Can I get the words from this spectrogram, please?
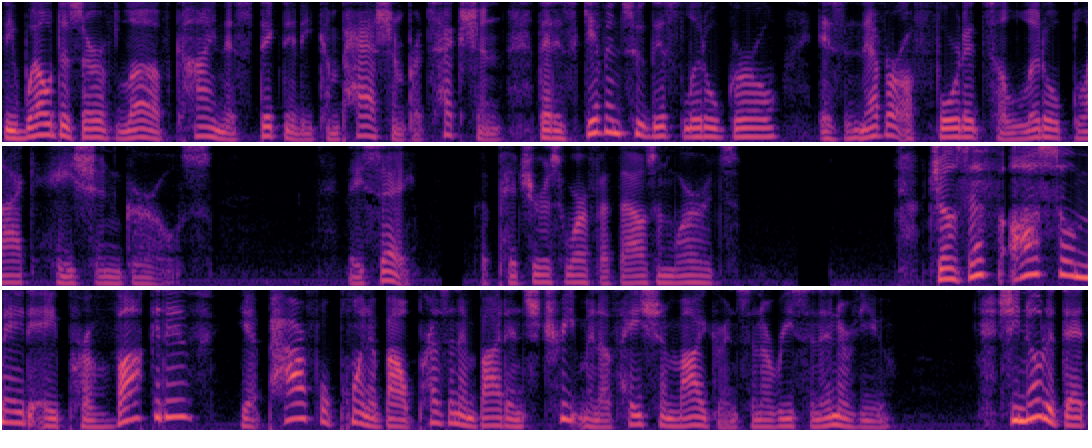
The well deserved love, kindness, dignity, compassion, protection that is given to this little girl is never afforded to little black Haitian girls. They say, a picture is worth a thousand words. Jozef also made a provocative yet powerful point about President Biden's treatment of Haitian migrants in a recent interview. She noted that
